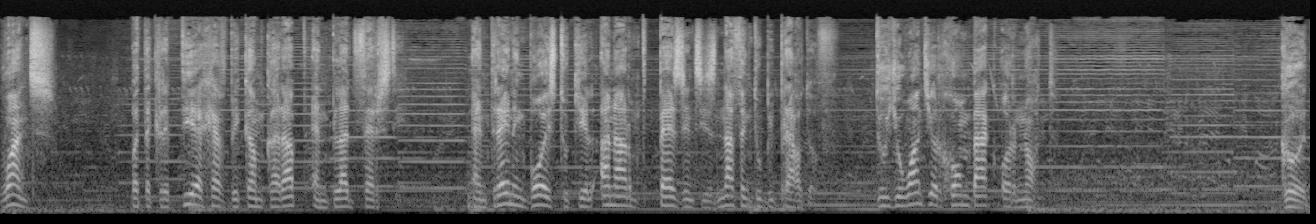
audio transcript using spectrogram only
Once. But the Krypteia have become corrupt and bloodthirsty. And training boys to kill unarmed peasants is nothing to be proud of. Do you want your home back or not? Good.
